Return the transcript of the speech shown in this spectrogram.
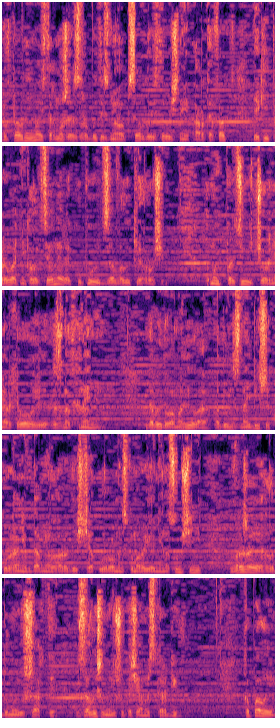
Вправний майстер може зробити з нього псевдоісторичний артефакт, який приватні колекціонери купують за великі гроші. Тому й працюють чорні археологи з натхненням. Давидова могила, один з найбільших курганів давнього городища у Роменському районі на Сумщині, вражає глибиною шахти, залишеної шукачами скарбів. Копали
